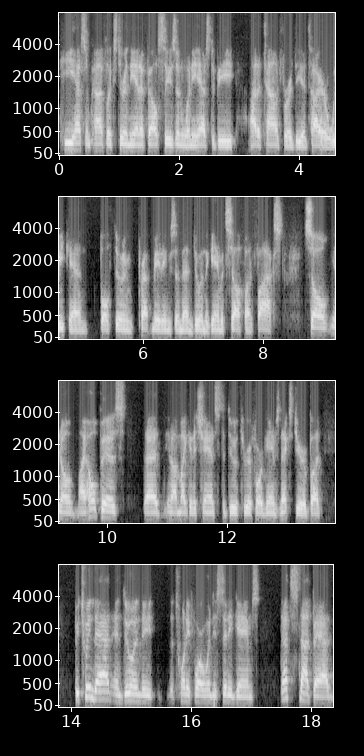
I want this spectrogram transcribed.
he has some conflicts during the NFL season when he has to be out of town for the entire weekend, both doing prep meetings and then doing the game itself on Fox. So, you know, my hope is that you know I might get a chance to do three or four games next year. But between that and doing the the 24 Windy City games, that's not bad.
